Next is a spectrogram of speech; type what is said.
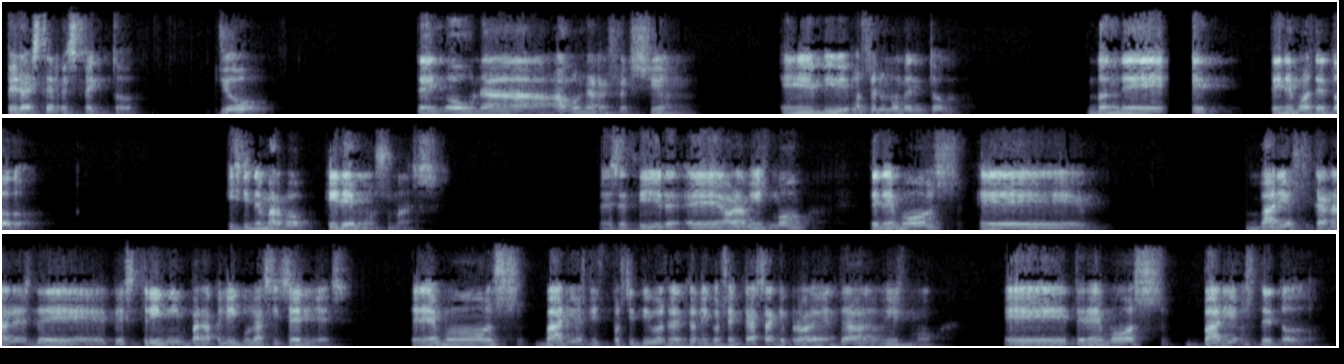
Pero a este respecto, yo tengo una, hago una reflexión. Eh, vivimos en un momento donde tenemos de todo y sin embargo queremos más. Es decir, eh, ahora mismo tenemos eh, varios canales de, streaming para películas y series. Tenemos varios dispositivos electrónicos en casa que probablemente hagan lo mismo. tenemos varios de todo.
